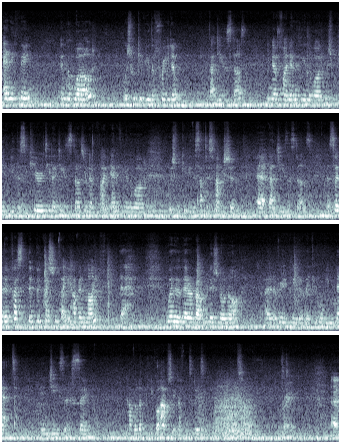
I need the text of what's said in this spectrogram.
anything in the world which will give you the freedom that Jesus does. You never find anything in the world which will give you the security that Jesus does. You'll never find anything in the world which will give you the satisfaction uh, that Jesus does. And so the, quest- the big questions that you have in life, whether they're about religion or not, I really believe that they can all be met in Jesus. So have a look. You've got absolutely nothing to lose. Great. Um,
